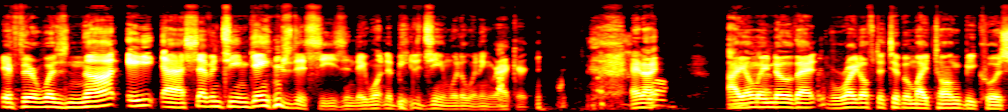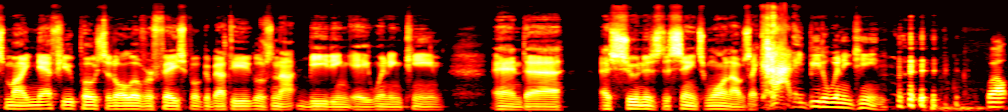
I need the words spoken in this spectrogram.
If there was not eight, uh, 17 games this season, they wouldn't have beat a team with a winning record. and well, I, I only know that right off the tip of my tongue because my nephew posted all over Facebook about the Eagles not beating a winning team. And uh, as soon as the Saints won, I was like, "Ha! They beat a winning team." well,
